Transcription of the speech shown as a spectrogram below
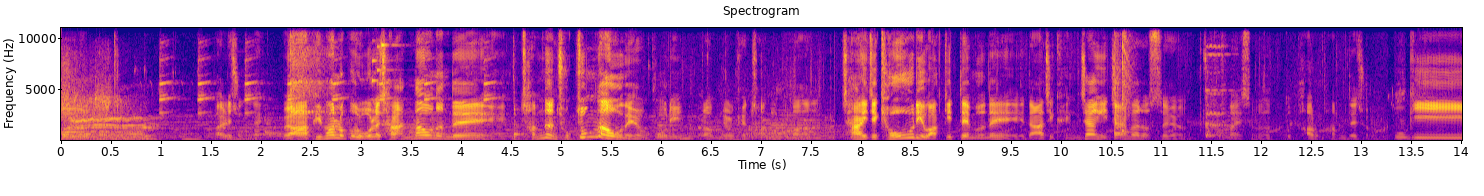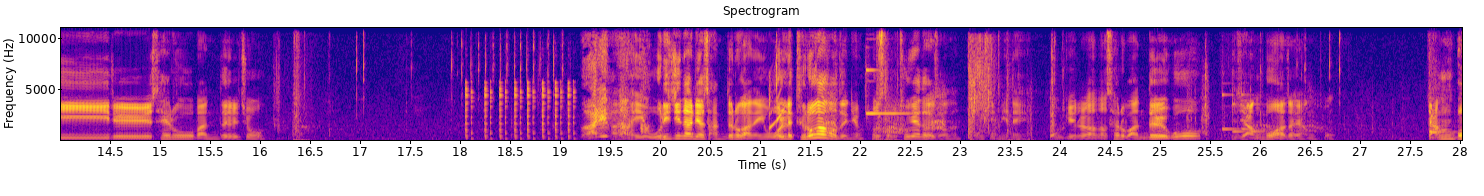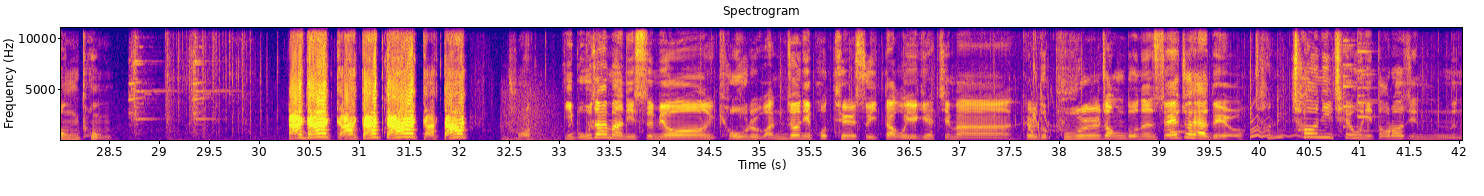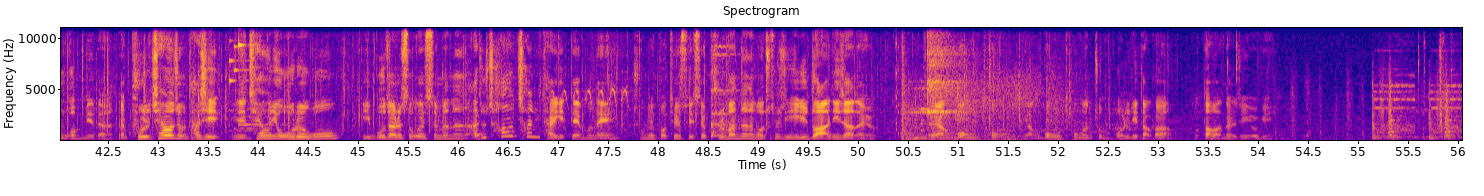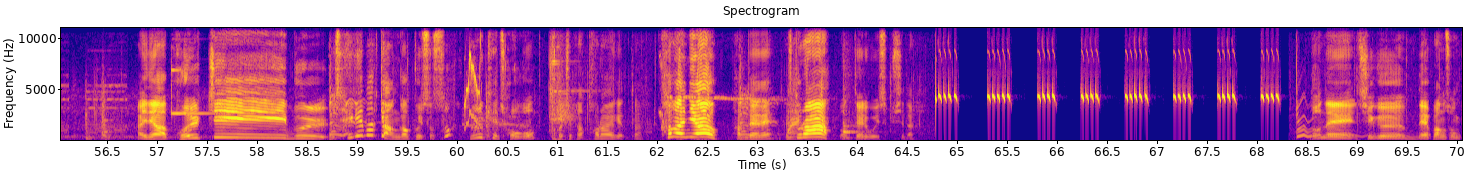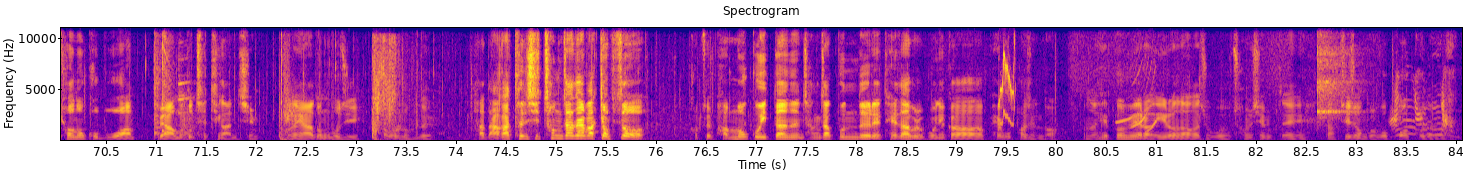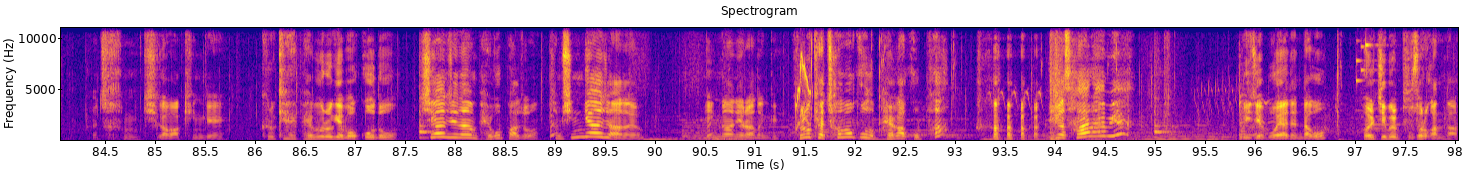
빨리 죽네. 야, 비팔로 뿔 원래 잘 안 나오는데 잡는 족족 나오네요, 뿔이. 그럼요, 괜찮구만. 자, 이제 겨울이 왔기 때문에 낮이 굉장히 짧아졌어요. 조금만 있으면 또 바로 밤 되죠. 무기를 새로 만들죠. 아, 이 오리지널이어서 안 들어가네. 이거 원래 들어가거든요. 존스타브 투게더에서는. 똥잼이네. 무기를 하나 새로 만들고 이제 양봉하자, 양봉. 양봉통. 까깍까깍까깍깍! 추워. 이 모자만 있으면 겨울을 완전히 버틸 수 있다고 얘기했지만 그래도 불 정도는 쐬줘야 돼요. 천천히 체온이 떨어지는 겁니다. 불 채워주면 다시 체온이 오르고 이 모자를 쓰고 있으면은 아주 천천히 달기 때문에 충분히 버틸 수 있어요. 불 만드는 건 솔직히 일도 아니잖아요. 자, 양봉통 양봉통은 좀 멀리다가 어디다 만들지 여기 아니 내가 벌집을 3개밖에 안 갖고 있었어? 왜 이렇게 적어? 벌집 다 털어야겠다 가만요! 반대네 돌아! 멍 때리고 있읍시다 너네 지금 내 방송 켜놓고 뭐함? 왜 아무도 채팅 안 침? 너네 야동보지 저걸 놈들 다 나같은 시청자들밖에 없어 갑자기 밥 먹고 있다는 장작분들의 대답을 보니까 배고파진다 오늘 해쁨이랑 일어나가지고 점심때 낙지전골 먹고 왔거든요 참 기가 막힌 게 그렇게 배부르게 먹고도 시간 지나면 배고파져 참 신기하지 않아요? 인간이라는 게? 그렇게 처먹고도 배가 고파? 네가 사람이야? 우리 이제 뭐 해야 된다고? 벌집을 부수러 간다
